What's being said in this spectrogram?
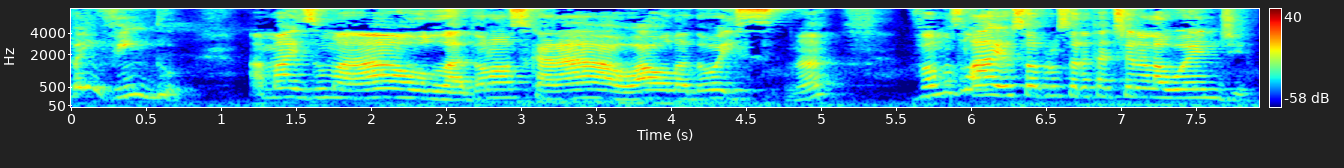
bem-vindo a mais uma aula do nosso canal, aula 2, né? Vamos lá, eu sou a professora Tatiana Lawande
